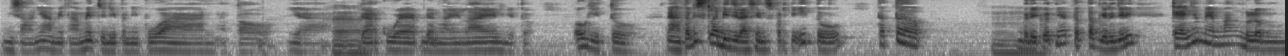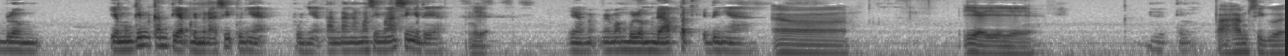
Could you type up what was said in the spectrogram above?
misalnya amit-amit jadi penipuan atau ya dark web dan lain-lain gitu. Oh gitu. Nah tapi setelah dijelasin seperti itu, tetap Hmm. berikutnya tetap gitu. Jadi kayaknya memang belum belum ya mungkin kan tiap generasi punya punya tantangan masing-masing gitu ya. Iya. Ya me- memang belum dapet intinya Eh, iya iya iya. iya. gitu. Paham sih gue.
